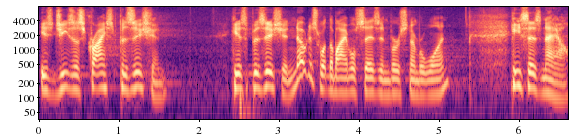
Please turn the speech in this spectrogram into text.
is Jesus Christ's position. His position. Notice what the Bible says in verse number one. He says, Now,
